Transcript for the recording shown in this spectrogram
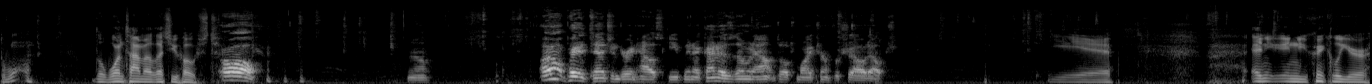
the, one, the one time I let you host. Oh. no. I don't pay attention during housekeeping. I kind of zone out until it's my turn for shout outs. Yeah. And you, and you crinkle your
